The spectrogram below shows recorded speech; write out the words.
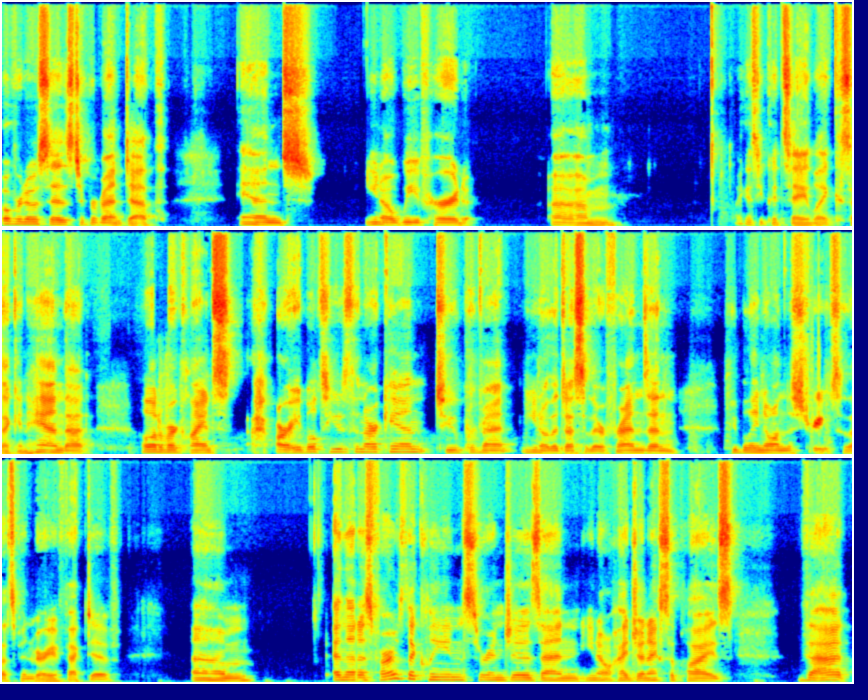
overdoses to prevent death. And, you know, we've heard, um, I guess you could say, like secondhand, that a lot of our clients are able to use the Narcan to prevent, you know, the deaths of their friends and people they know on the street. So that's been very effective. Um, and then as far as the clean syringes and, you know, hygienic supplies, that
